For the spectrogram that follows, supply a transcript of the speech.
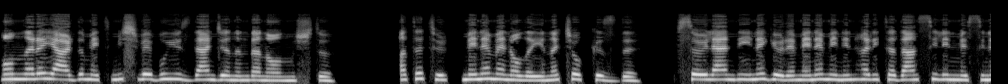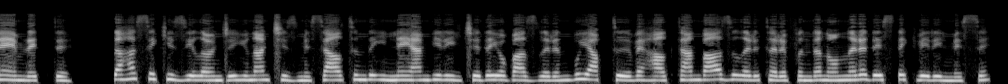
onlara yardım etmiş ve bu yüzden canından olmuştu. Atatürk, Menemen olayına çok kızdı. Söylendiğine göre Menemen'in haritadan silinmesini emretti. Daha 8 yıl önce Yunan çizmesi altında inleyen bir ilçede yobazların bu yaptığı ve halktan bazıları tarafından onlara destek verilmesi,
